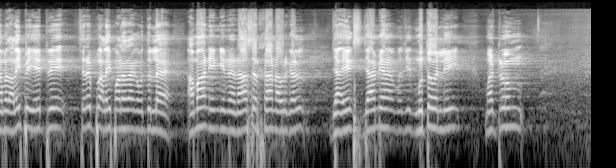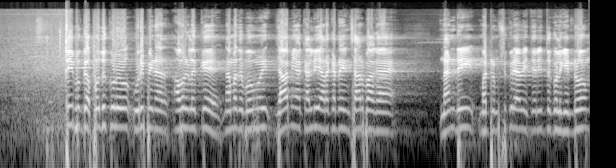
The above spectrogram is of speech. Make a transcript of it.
நமது அழைப்பை ஏற்று சிறப்பு அழைப்பாளராக வந்துள்ள அமான் என்கின்ற நாசர் கான் அவர்கள் எக்ஸ் ஜாமியா மஸ்ஜித் முத்தவல்லி மற்றும் திமுக பொதுக்குழு உறுப்பினர் அவர்களுக்கு நமது பொம்மை ஜாமியா கல்வி அறக்கட்டளையின் சார்பாக நன்றி மற்றும் சுக்ரியாவை தெரிவித்துக் கொள்கின்றோம்.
